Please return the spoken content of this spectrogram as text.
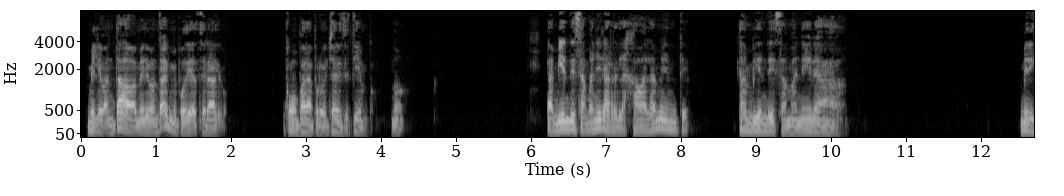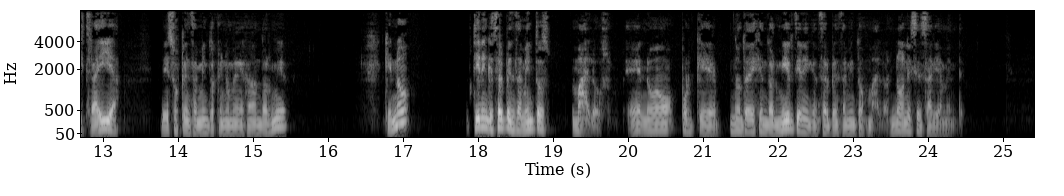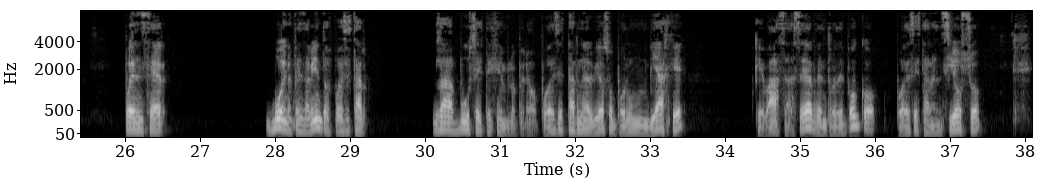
me levantaba, me levantaba y me podía hacer algo, como para aprovechar ese tiempo, ¿no? También de esa manera relajaba la mente, también de esa manera me distraía de esos pensamientos que no me dejaban dormir, que no tienen que ser pensamientos malos, ¿eh? no porque no te dejen dormir tienen que ser pensamientos malos, no necesariamente. Pueden ser buenos pensamientos, puedes estar, ya puse este ejemplo, pero puedes estar nervioso por un viaje que vas a hacer dentro de poco, puedes estar ansioso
